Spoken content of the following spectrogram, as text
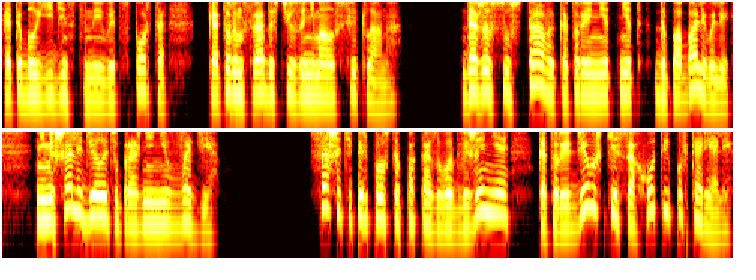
Это был единственный вид спорта, которым с радостью занималась Светлана. Даже суставы, которые нет-нет да побаливали, не мешали делать упражнения в воде. Саша теперь просто показывала движения, которые девушки с охотой повторяли.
